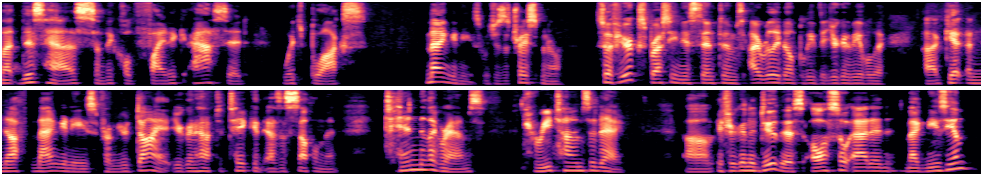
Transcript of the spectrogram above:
but this has something called phytic acid, which blocks manganese, which is a trace mineral. So if you're expressing these symptoms, I really don't believe that you're going to be able to uh, get enough manganese from your diet. You're going to have to take it as a supplement, 10 milligrams three times a day. Um, if you're going to do this, also add in magnesium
